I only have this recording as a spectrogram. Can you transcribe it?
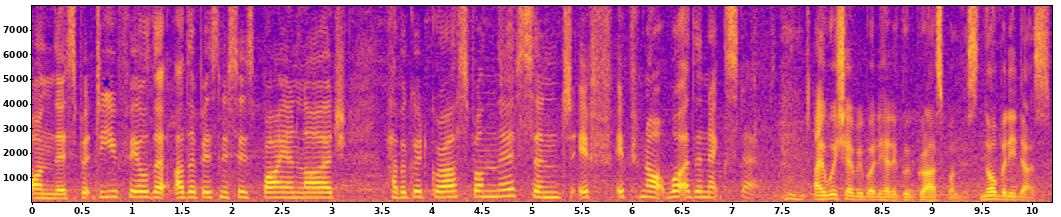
on this, but do you feel that other businesses, by and large, have a good grasp on this? And if, if not, what are the next steps? I wish everybody had a good grasp on this. Nobody does.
